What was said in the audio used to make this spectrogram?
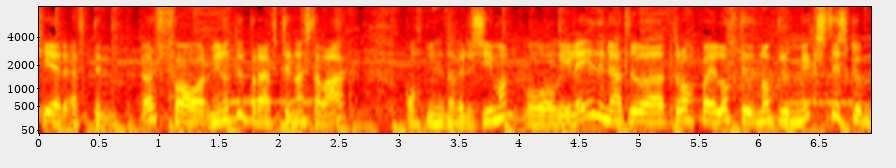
hér eftir örfáar mínútur, bara eftir næsta lag. Opnum hérna fyrir síman og í leiðinni ætlum við að droppa í loftið nokkrum mixdiskum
